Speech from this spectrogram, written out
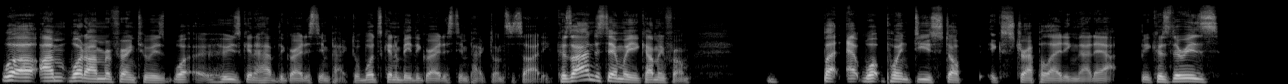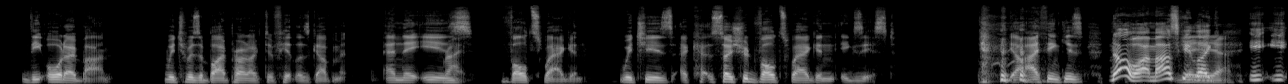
Well, I'm what I'm referring to is what uh, who's going to have the greatest impact, or what's going to be the greatest impact on society. Because I understand where you're coming from, but at what point do you stop extrapolating that out? Because there is the autobahn, which was a byproduct of Hitler's government, and there is Right. Volkswagen, which is a so should Volkswagen exist? Yeah, I think is no. I'm asking Yeah, yeah, like yeah. i-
